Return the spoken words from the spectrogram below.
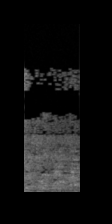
けど。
